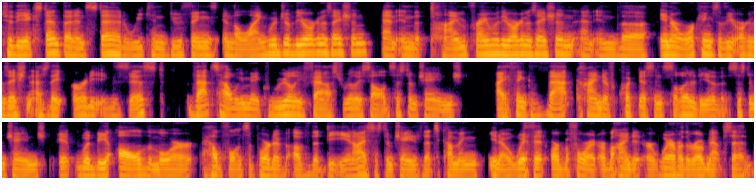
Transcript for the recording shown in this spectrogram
to the extent that instead we can do things in the language of the organization and in the time frame of the organization and in the inner workings of the organization as they already exist that's how we make really fast really solid system change i think that kind of quickness and solidity of the system change it would be all the more helpful and supportive of the DE&I system change that's coming you know with it or before it or behind it or whatever the roadmap said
